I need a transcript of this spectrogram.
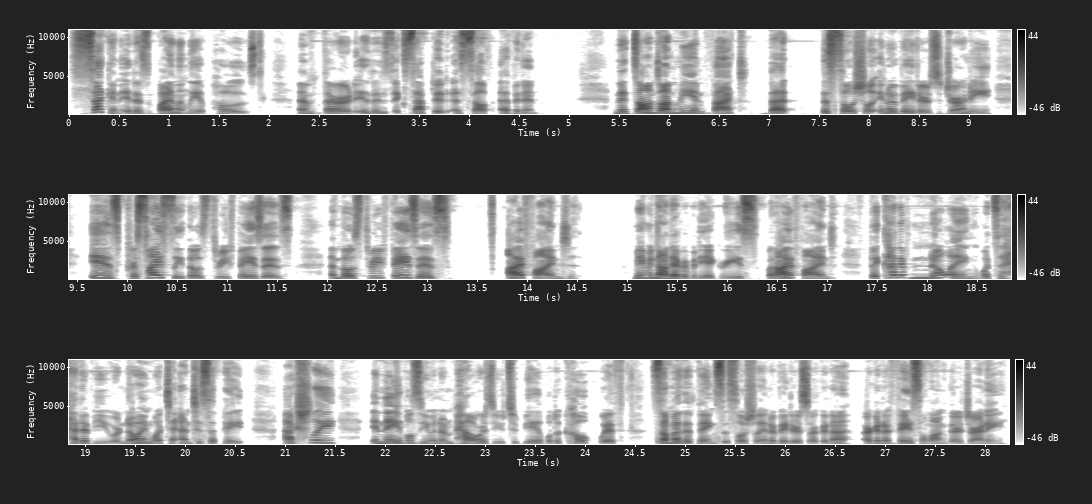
Second, it is violently opposed. And third, it is accepted as self evident. And it dawned on me, in fact, that the social innovator's journey is precisely those three phases. And those three phases, I find, maybe not everybody agrees, but I find that kind of knowing what's ahead of you or knowing what to anticipate actually enables you and empowers you to be able to cope with some of the things that social innovators are going are gonna face along their journey.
